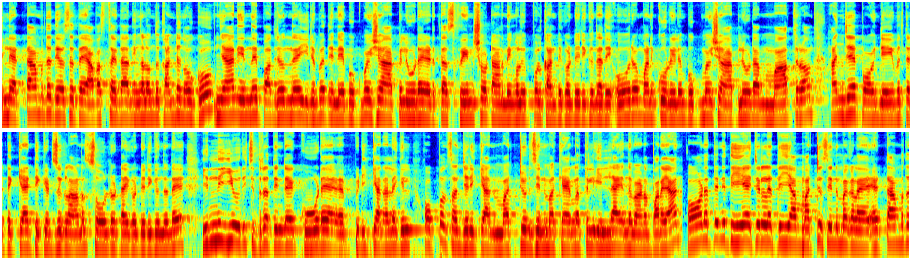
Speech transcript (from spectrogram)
ഇന്ന് എട്ടാമത്തെ ദിവസത്തെ അവസ്ഥ ഇതാ നിങ്ങളൊന്ന് കണ്ടു നോക്കൂ. ഞാൻ ഇന്ന് പതിനൊന്ന് ഇരുപതിന് ബുക്ക് മൈ ഷോ ആപ്പിലൂടെ എടുത്ത സ്ക്രീൻഷോട്ടാണ് നിങ്ങൾ ഇപ്പോൾ കണ്ടുകൊണ്ടിരിക്കുന്നത്. ഓരോ മണിക്കൂറിലും ബുക്ക് മൈ ഷോ ആപ്പിലൂടെ മാത്രം അഞ്ച് പോയിന്റ് എഴുപത്തെട്ട് കെ ടിക്കറ്റ്സുകളാണ് സോൾഡ് ഔട്ട് ആയിക്കൊണ്ടിരിക്കുന്നത്. ഇന്ന് ഈ ഒരു ചിത്രത്തിന്റെ കൂടെ പിടിക്കാൻ അല്ലെങ്കിൽ ഒപ്പം സഞ്ചരിക്കാൻ മറ്റൊരു സിനിമ കേരളത്തിൽ ഇല്ല എന്ന് വേണം പറയാൻ. ഓണത്തിന് തിയേറ്ററിലെത്തിയ മറ്റു സിനിമകളെ എട്ടാമത്തെ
